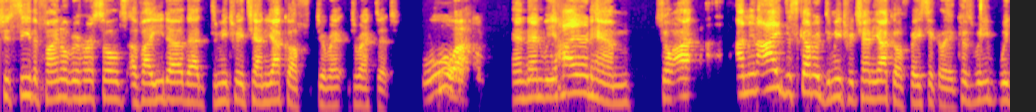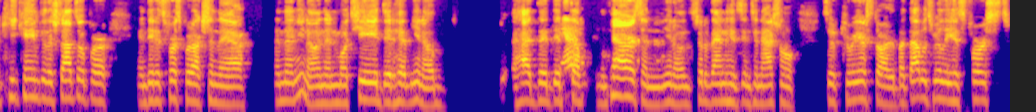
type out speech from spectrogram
to see the final rehearsals of Aida that Dmitry Tcherniakov direct, directed. Ooh. Uh, and then we hired him. So I, I mean, I discovered Dmitry Tcherniakov basically because we, we he came to the Staatsoper and did his first production there, and then you know, and then Mortier did him, you know, had did, did yeah. stuff in Paris, and you know, sort of then his international sort of career started. But that was really his first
